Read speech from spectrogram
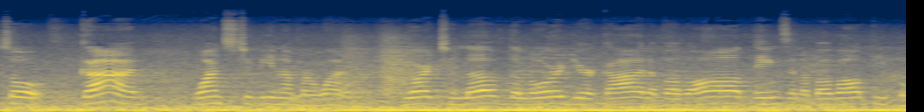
So god wants to be number one. You are to love the lord your god above all things and above all people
